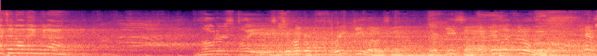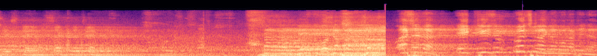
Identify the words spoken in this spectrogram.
Rahmatini oling Loaders, please. 203 kilos now. Nergisa Adiletuly, Kazakhstan, second attempt. yuz uch kilogramm o'rnatinglar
